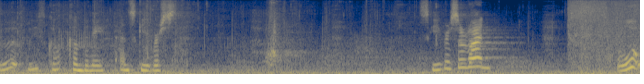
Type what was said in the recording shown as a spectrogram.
Ooh, we've got company and skeevers. Skeevers are run. Ooh.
